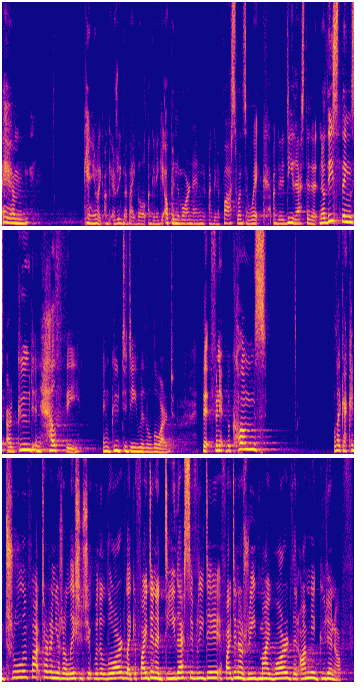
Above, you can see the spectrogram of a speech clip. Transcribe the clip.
Um, Ken, you're like, I'm going to read my Bible. I'm going to get up in the morning. I'm going to fast once a week. I'm going to do this, did that. Now, these things are good and healthy and good to do with the Lord. But when it becomes like a controlling factor in your relationship with the Lord, like if I didn't do this every day, if I didn't read my word, then I'm not good enough.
